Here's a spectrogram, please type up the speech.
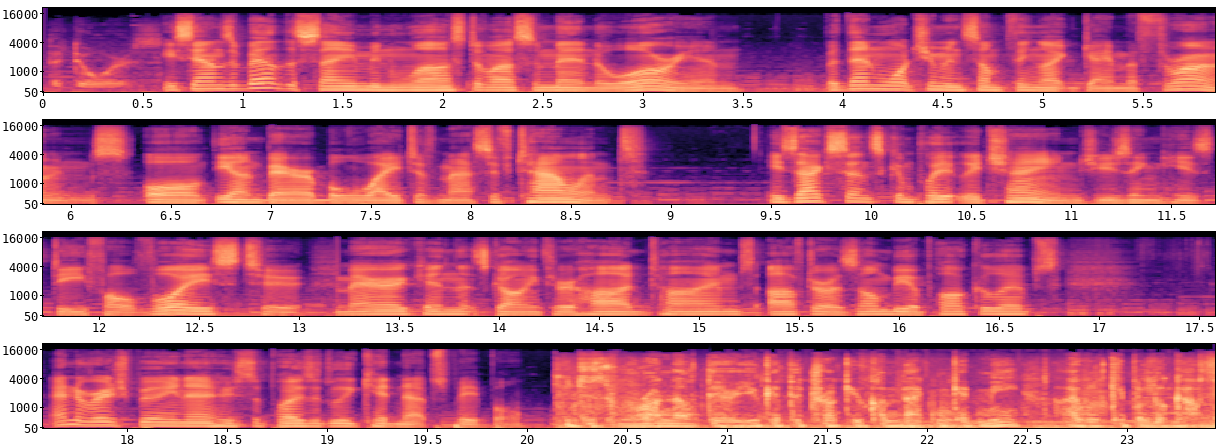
the doors. He sounds about the same in Last of Us and Mandalorian, but then watch him in something like Game of Thrones, or The Unbearable Weight of Massive Talent. His accents completely change, using his default voice to American that's going through hard times after a zombie apocalypse, and a rich billionaire who supposedly kidnaps people. You just run out there, you get the truck, you come back and get me. I will keep a lookout.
